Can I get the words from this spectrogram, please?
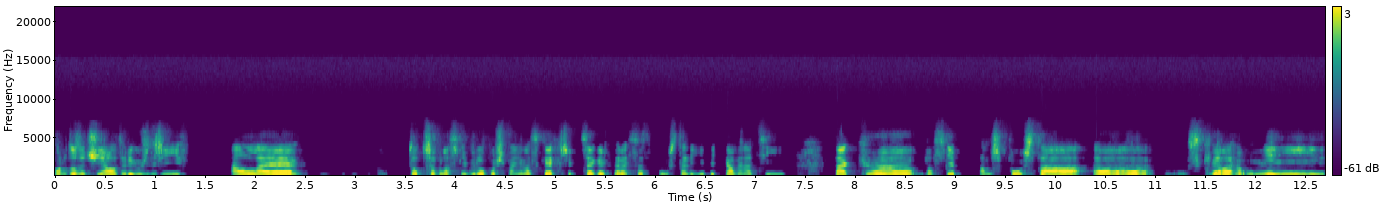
on to začínalo tedy už dřív, ale to, co vlastně bylo po španělské chřipce, ke které se spousta lidí teďka vrací, tak uh, vlastně tam spousta uh, skvělého umění,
